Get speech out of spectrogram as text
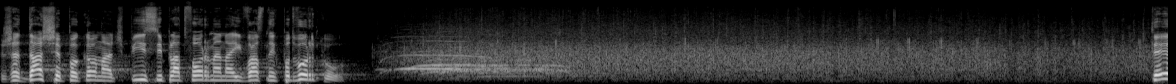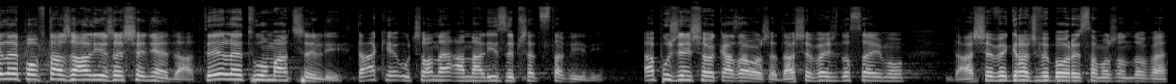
że da się pokonać PiS i Platformę na ich własnych podwórku. Tyle powtarzali, że się nie da, tyle tłumaczyli, takie uczone analizy przedstawili, a później się okazało, że da się wejść do Sejmu, da się wygrać wybory samorządowe,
